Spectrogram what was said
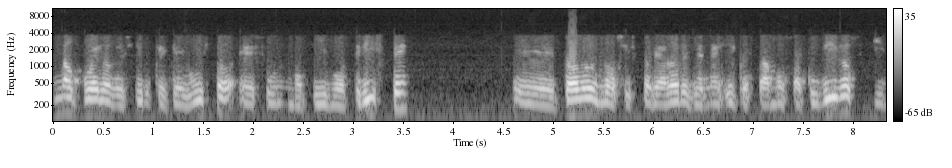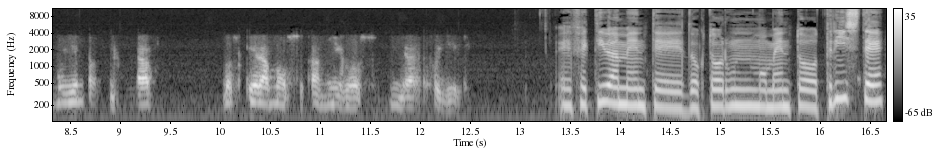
no puedo decir que qué gusto, es un motivo triste. Eh, todos los historiadores de México estamos sacudidos y muy en particular los que éramos amigos de Efectivamente, doctor, un momento triste,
